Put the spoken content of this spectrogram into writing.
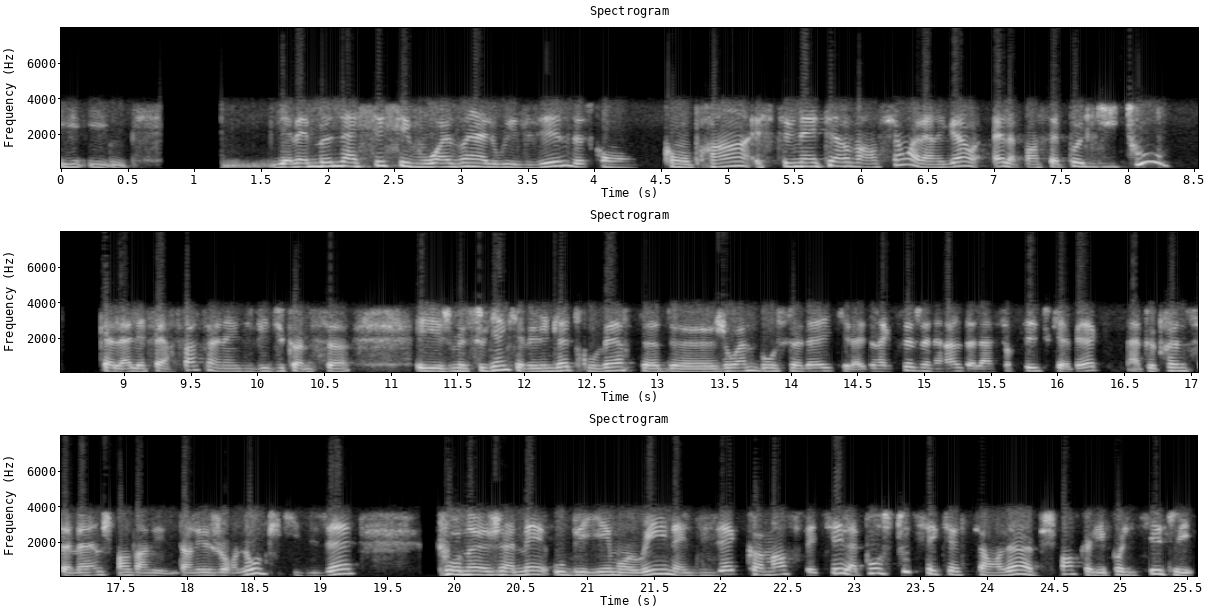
il, il- il avait menacé ses voisins à Louisville, de ce qu'on comprend. C'était une intervention, à la rigueur, elle ne pensait pas du tout qu'elle allait faire face à un individu comme ça. Et je me souviens qu'il y avait une lettre ouverte de Joanne Beausoleil, qui est la directrice générale de la Sûreté du Québec, à peu près une semaine, je pense, dans les, dans les journaux, puis qui disait, pour ne jamais oublier Maureen, elle disait comment se fait-il? Elle pose toutes ces questions-là, puis je pense que les policiers les,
